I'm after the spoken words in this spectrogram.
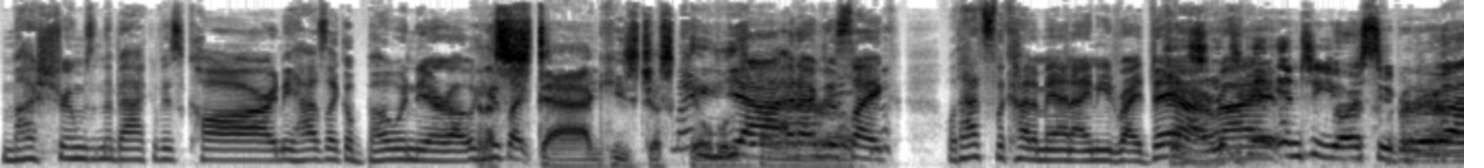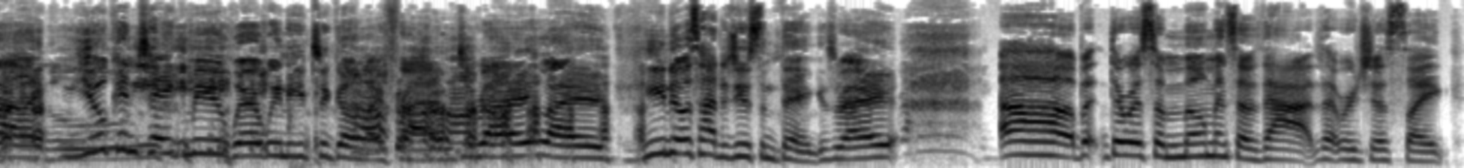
mushrooms in the back of his car and he has like a bow and arrow. And He's a like, stag he's just killed. with his bow yeah. And I'm arrow. just like, well, that's the kind of man I need right there, Just right? Get into your Subaru. Yeah, and like, you can take me where we need to go, my friend, right? Like, he knows how to do some things, right? Uh, but there was some moments of that that were just like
